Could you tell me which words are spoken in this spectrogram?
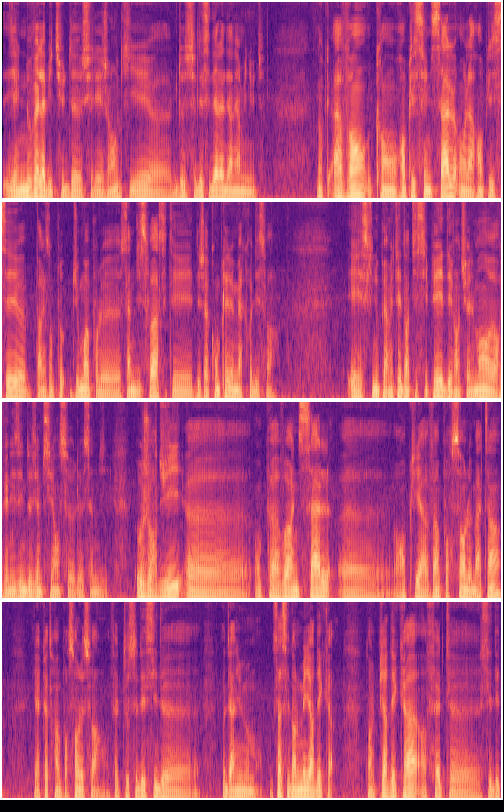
Il y a une nouvelle habitude chez les gens qui est euh, de se décider à la dernière minute. Donc avant, quand on remplissait une salle, on la remplissait, euh, par exemple, du moins pour le samedi soir, c'était déjà complet le mercredi soir. Et ce qui nous permettait d'anticiper et d'éventuellement organiser une deuxième séance euh, le samedi. Aujourd'hui, on peut avoir une salle remplie à 20% le matin et à 80% le soir. En fait, tout se décide au dernier moment. Ça, c'est dans le meilleur des cas. Dans le pire des cas, en fait, euh, c'est des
